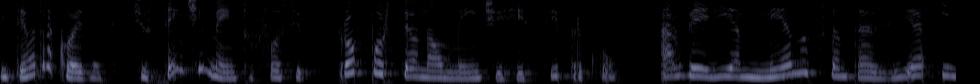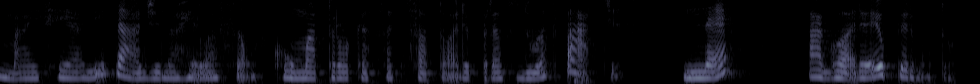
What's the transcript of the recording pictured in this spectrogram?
E tem outra coisa: se o sentimento fosse proporcionalmente recíproco, haveria menos fantasia e mais realidade na relação, com uma troca satisfatória para as duas partes, né? Agora eu pergunto:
